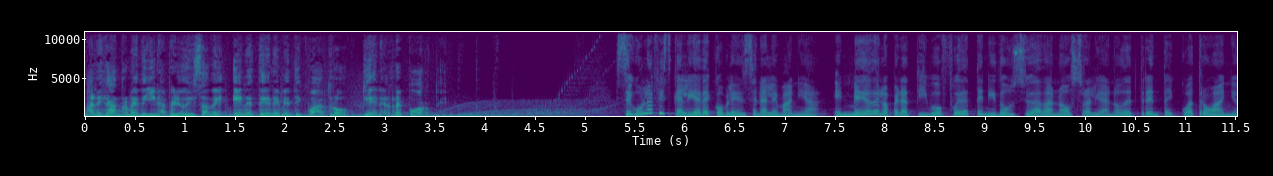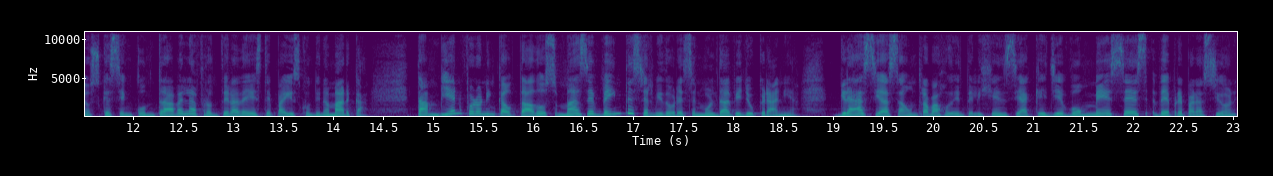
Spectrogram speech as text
Alejandra Medina, periodista de NTN 24, tiene el reporte. Según la Fiscalía de Koblenz en Alemania, en medio del operativo fue detenido un ciudadano australiano de 34 años que se encontraba en la frontera de este país con Dinamarca. También fueron incautados más de 20 servidores en Moldavia y Ucrania, gracias a un trabajo de inteligencia que llevó meses de preparación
